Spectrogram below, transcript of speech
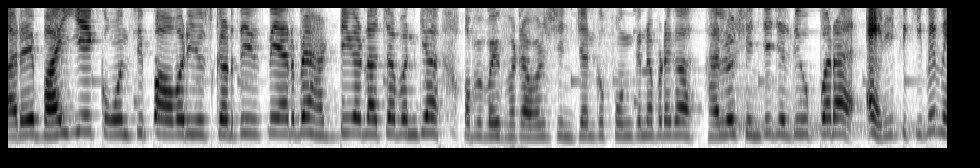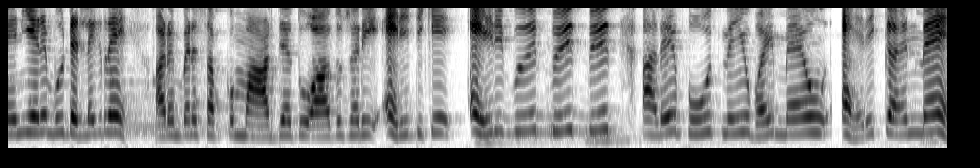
अरे भाई, ये कौन सी पावर यूज़ करती इसने? यार भाई हड्डी का ढांचा बन गया। अबे भाई, फटाफट सिंचन को फ़ोन करना पड़ेगा। हेलो सिंचन जल्दी ऊपर आ। एरी फिकी पे मैंने यार मुँह डर लग रहे अरे मैंने सबको मार दिया, तू आ तो सारी। एरी टिके एरी भूत भूत भूत। अरे भूत नहीं हूँ भाई, मैं हूँ एरी कन में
